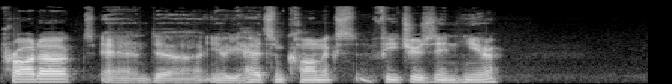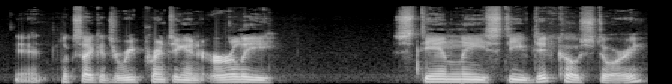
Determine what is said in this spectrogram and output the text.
product, and uh, you know you had some comics features in here. It looks like it's reprinting an early Stan Lee Steve Ditko story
